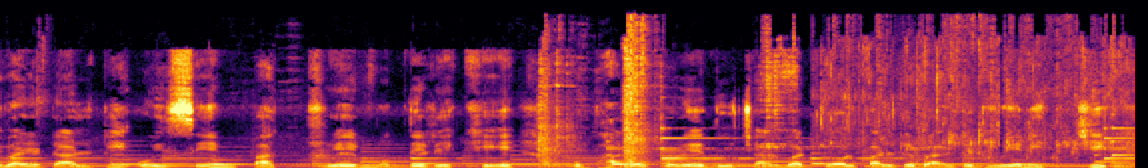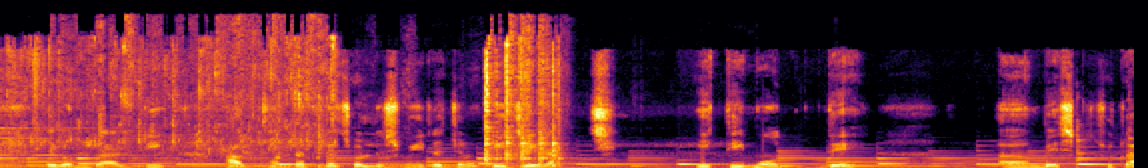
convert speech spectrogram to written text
এবারে ডালটি ওই সেম পাত্রের মধ্যে রেখে খুব ভালো করে দু চারবার জল পাল্টে পাল্টে ধুয়ে নিচ্ছি এবং ডালটি আধ ঘণ্টা থেকে চল্লিশ মিনিটের জন্য ভিজিয়ে রাখছি। ইতিমধ্যে বেশ কিছুটা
